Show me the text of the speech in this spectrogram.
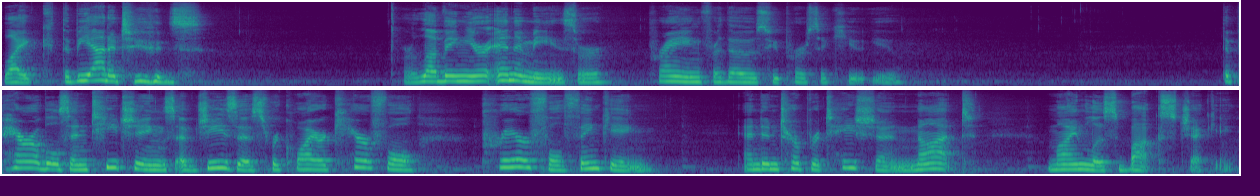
like the Beatitudes, or loving your enemies, or praying for those who persecute you. The parables and teachings of Jesus require careful, prayerful thinking and interpretation, not mindless box checking.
